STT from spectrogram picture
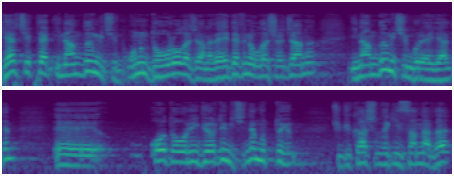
gerçekten inandığım için, onun doğru olacağına ve hedefine ulaşacağını inandığım için buraya geldim. Ee, o doğruyu gördüğüm için de mutluyum. Çünkü karşımdaki insanlar da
